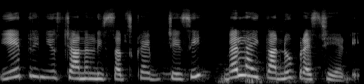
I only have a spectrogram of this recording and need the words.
ఏ త్రీ న్యూస్ ఛానల్ని సబ్స్క్రైబ్ చేసి బెల్ ఐకాన్ను ప్రెస్ చేయండి.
